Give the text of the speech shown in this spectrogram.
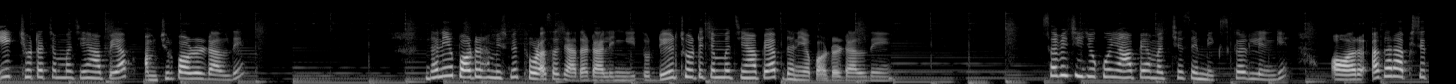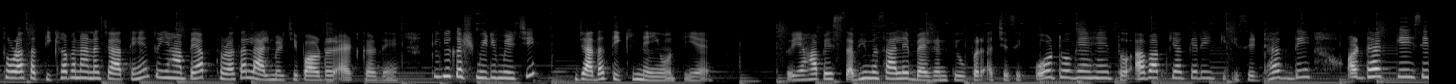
एक छोटा चम्मच यहाँ पे आप अमचूर पाउडर डाल दें। धनिया पाउडर हम इसमें थोड़ा सा ज़्यादा डालेंगे। तो डेढ़ छोटे चम्मच यहाँ पे आप धनिया पाउडर डाल दें। सभी चीज़ों को यहाँ पे हम अच्छे से मिक्स कर लेंगे और अगर आप इसे थोड़ा सा तीखा बनाना चाहते हैं तो यहाँ पे आप थोड़ा सा लाल मिर्ची पाउडर ऐड कर दें, क्योंकि कश्मीरी मिर्ची ज़्यादा तीखी नहीं होती है। तो यहाँ पे सभी मसाले बैगन के ऊपर अच्छे से कोट हो गए हैं। तो अब आप क्या करें कि इसे ढक दें और ढक के इसे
